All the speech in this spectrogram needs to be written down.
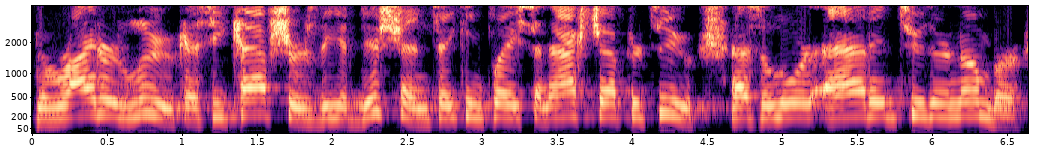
the writer Luke, as he captures the addition taking place in Acts chapter 2, as the Lord added to their number,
